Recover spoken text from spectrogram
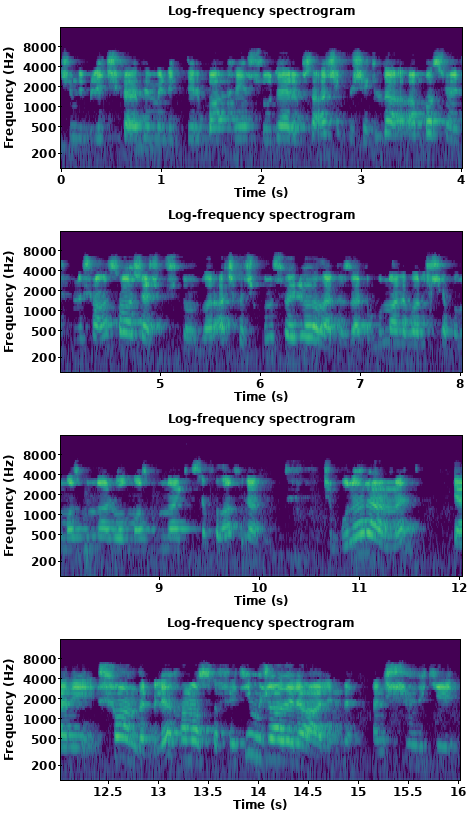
şimdi Birleşik Arap Emirlikleri, Bahreyn, Suudi Arabistan açık bir şekilde Abbas yönetiminde şu anda savaş açmış durumdalar. Açık açık bunu söylüyorlardı zaten. Bunlarla barış yapılmaz, bunlarla olmaz, bunlar gitsin falan filan. Şimdi buna rağmen yani şu anda bile Hamas'la Fethi mücadele halinde. Hani şimdiki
